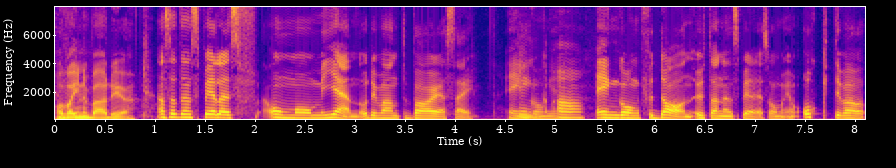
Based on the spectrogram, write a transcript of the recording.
Och vad innebär det? Alltså den spelades om och om igen och det var inte bara så här, en, En- gång, ja. en gång för dagen utan den spelades om och igen. Och det var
